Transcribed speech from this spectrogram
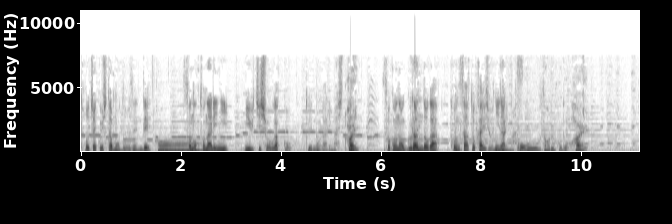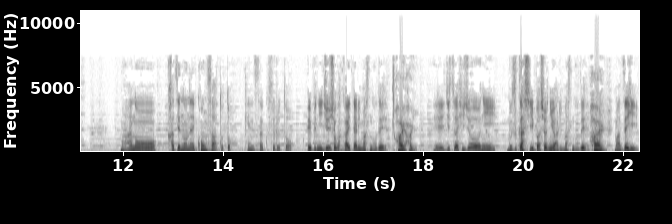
到着したも同然で、あーその隣に三内小学校というのがありまして、はい。そこのグラウンドがコンサート会場になります。おー、なるほど。はい。まあ、あの、風のね、コンサートと検索すると、ウェブに住所が書いてありますので、はい、はい。えー実は非常に難しい場所にはありますので、はい。まあ、ぜひ、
